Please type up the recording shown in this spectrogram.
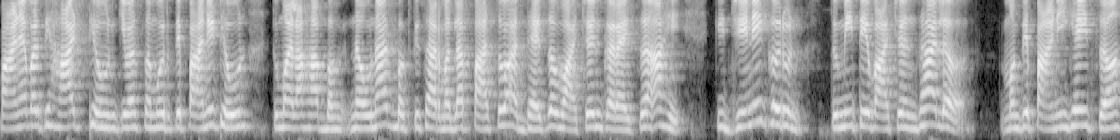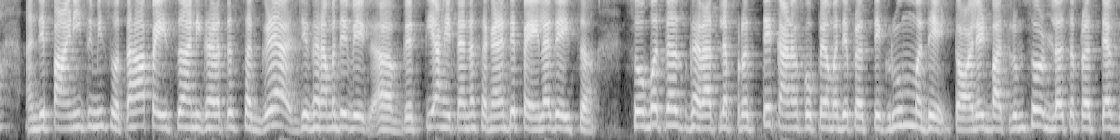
पाण्यावरती हात ठेवून किंवा समोर ते पाणी ठेवून तुम्हाला हा भ नवनाथ भक्तिसारमधला पाचवा अध्यायाचं वाचन करायचं आहे. की जेणेकरून तुम्ही ते वाचन झालं मग ते पाणी घ्यायचं आणि ते पाणी तुम्ही स्वतः प्यायचं आणि घरातल्या सगळ्या जे घरामध्ये वेग व्यक्ती आहेत त्यांना सगळ्यांना ते प्यायला द्यायचं. सोबतच घरातल्या प्रत्येक कानाकोपऱ्यामध्ये प्रत्येक रूममध्ये टॉयलेट बाथरूम सोडलं तर प्रत्येक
